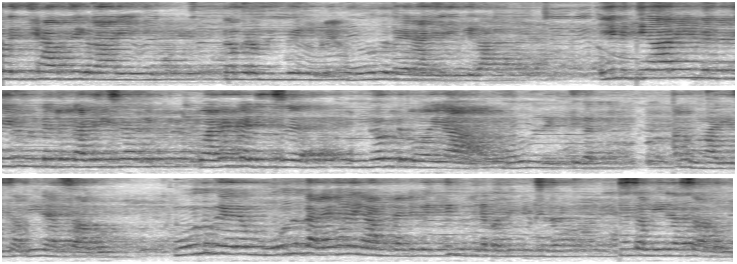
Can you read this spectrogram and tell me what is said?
വിദ്യാർത്ഥികളായി നമ്മുടെ മുൻപിൽ മൂന്ന് പേരാണ് ഇരിക്കുക. ഈ വിദ്യാലയത്തിന്റെ തിരുമുറ്റത്ത് കളിച്ച് വഴക്കടിച്ച് മുന്നോട്ട് പോയ മൂന്ന് വ്യക്തികൾ. കുമാരി സമീര സാബു. മൂന്ന് പേരും മൂന്ന് തലങ്ങളിലാണ് തന്റെ വ്യക്തിമുദ്ര പതിപ്പിച്ചത്. സമീര സാബു.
